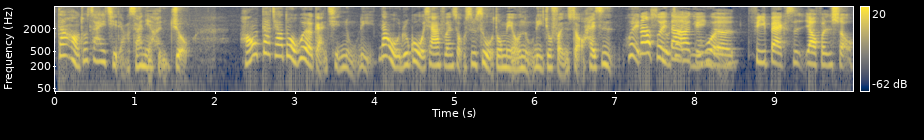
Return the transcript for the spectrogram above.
刚好都在一起两三年很久，好像大家都有为了感情努力。那我如果我现在分手，是不是我都没有努力就分手？还是会？那所以大家给你的 feedback 是要分手？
